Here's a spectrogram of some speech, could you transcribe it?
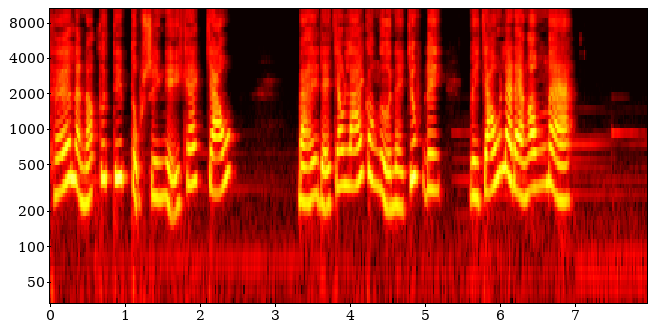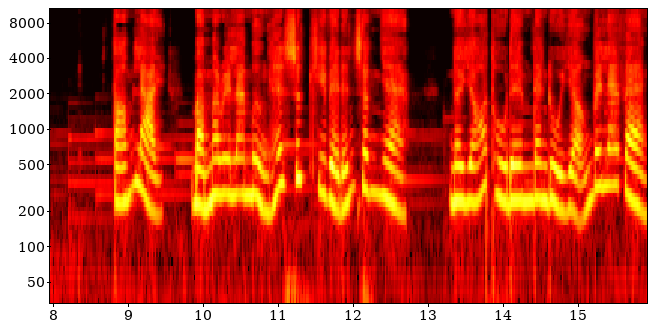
thế là nó cứ tiếp tục suy nghĩ khác cháu. Bà hãy để cháu lái con ngựa này chút đi, vì cháu là đàn ông mà. Tóm lại, bà Marilla mừng hết sức khi về đến sân nhà, nơi gió thu đêm đang đùa giỡn với lá vàng.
